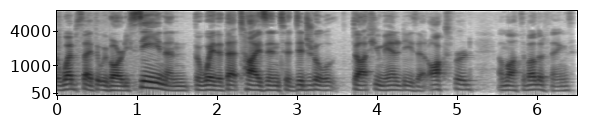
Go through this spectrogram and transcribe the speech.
the website that we've already seen and the way that that ties into digital.humanities at Oxford and lots of other things.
